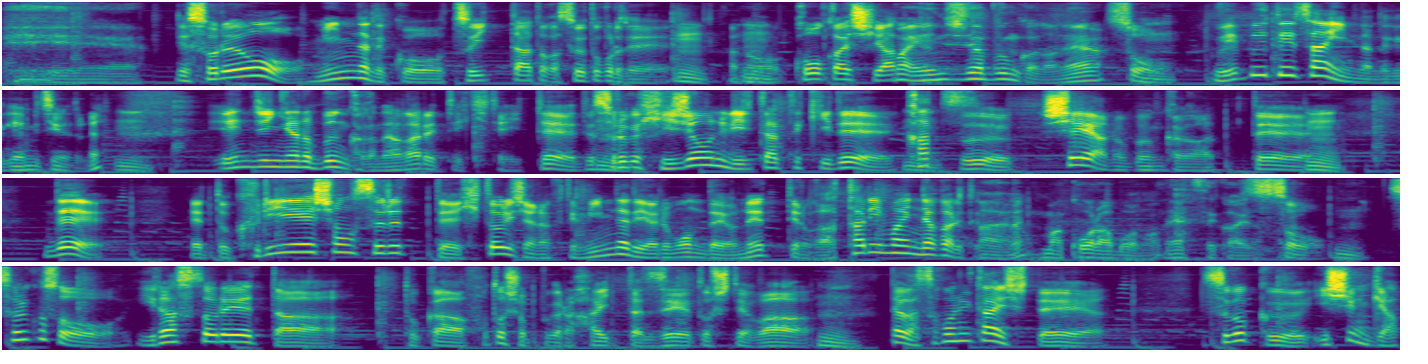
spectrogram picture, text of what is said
へえ。でそれをみんなでこうツイッターとかそういうところで、うんあのうん公開し合って、まあエンジニア文化だね。そう、ん。ウェブデザインなんだけど厳密に言うとね。うん。エンジニアの文化が流れてきていてでそれが非常に利他的で、ん。かつシェアの文化があって、うん。で、えっと、クリエーションするって一人じゃなくてみんなでやるもんだよねっていうのが当たり前に流れてるのね、はいまあコラボのね世界だそう。うん。それこそイラストレーターとかフォトショップから入った税としては、うん。だからそこに対してすごく一瞬ギャッ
